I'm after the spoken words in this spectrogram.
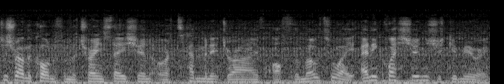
just around the corner from the train station or a 10 minute drive off the motorway. Any questions, just give me a ring.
